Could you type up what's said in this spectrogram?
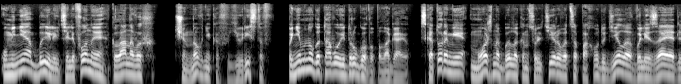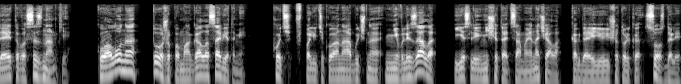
У меня были телефоны клановых чиновников, юристов, понемногу того и другого, полагаю, с которыми можно было консультироваться по ходу дела, вылезая для этого с изнанки. Куалона тоже помогала советами – Хоть в политику она обычно не влезала, если не считать самое начало, когда ее еще только создали.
